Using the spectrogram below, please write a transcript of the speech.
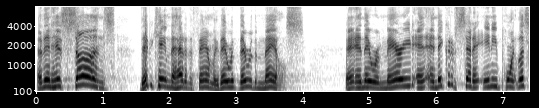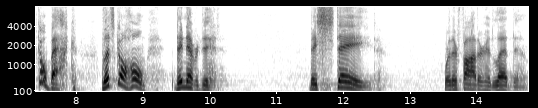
And then his sons, they became the head of the family. They were, they were the males and, they were married, and, and they could have said at any point, let's go back, let's go home. They never did. They stayed where their father had led them.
